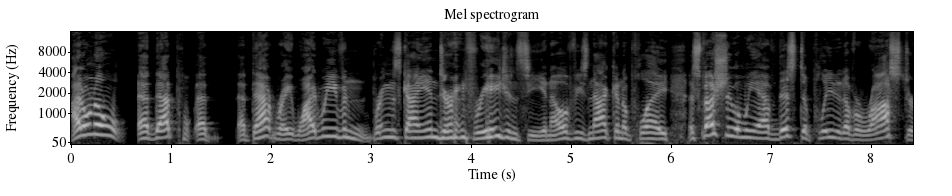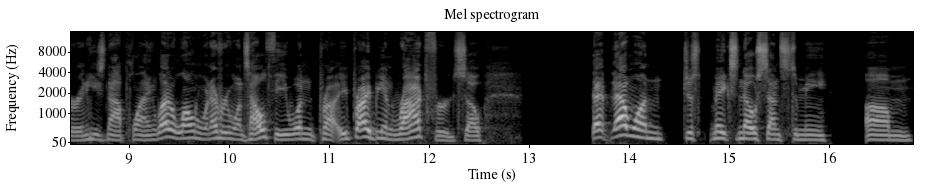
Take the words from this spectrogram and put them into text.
I don't know at that at at that rate, why'd we even bring this guy in during free agency? You know, if he's not going to play, especially when we have this depleted of a roster and he's not playing, let alone when everyone's healthy, he wouldn't pro- he'd probably be in Rockford. So that that one just makes no sense to me. Um,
